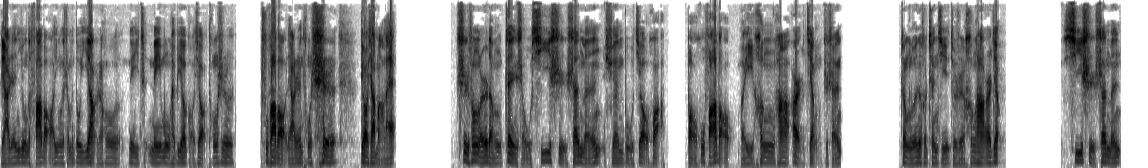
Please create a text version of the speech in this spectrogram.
俩人用的法宝啊，用的什么都一样。然后那一那一幕还比较搞笑，同时出法宝，俩人同时掉下马来。赤峰尔等镇守西市山门，宣布教化，保护法宝，为哼哈二将之神。郑伦和陈奇就是哼哈二将。西市山门，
